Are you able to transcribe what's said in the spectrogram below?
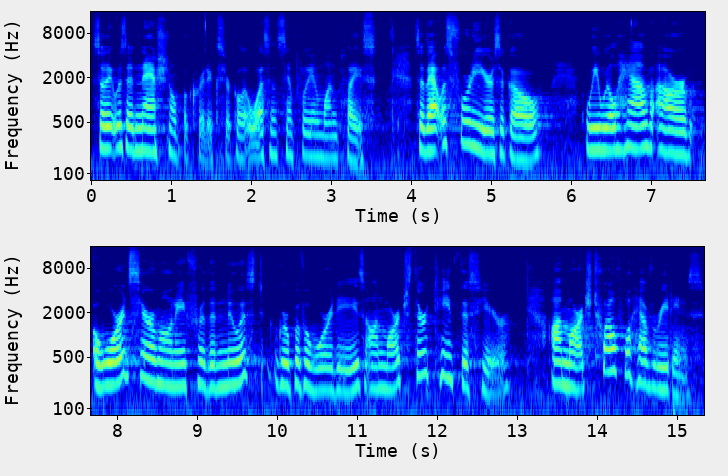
So it was a national book critic circle. It wasn't simply in one place. So that was 40 years ago. We will have our award ceremony for the newest group of awardees on March 13th this year. On March 12th, we'll have readings.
